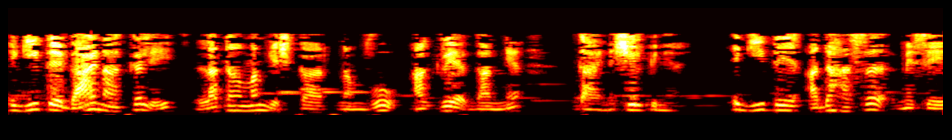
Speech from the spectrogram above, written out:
ඒ ගීතය ගායනා කළේ ලතා මංගেশකර් නම් වූ අග්‍රගණ්‍ය ගායන ශිල්පිනියයි ඒ ගීතයේ අදහස මෙසේ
